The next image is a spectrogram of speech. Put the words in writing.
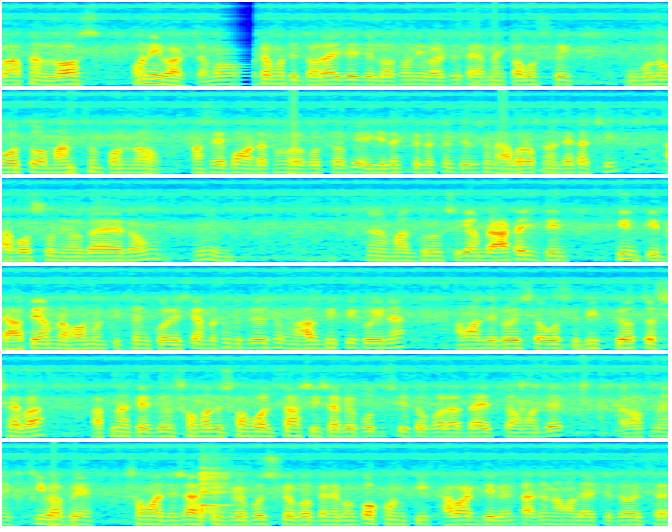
এবং আপনার লস অনিবার্য। মোটামুটি ধরাই যায় যে লস অনিবার্য, তাই আপনাকে অবশ্যই গুণগত, মানসম্পন্ন মাছের পোনাটা সংগ্রহ করতে হবে। এই যে দেখতে পাচ্ছেন পেছনে আবার আপনার দেখাচ্ছি। আকর্ষণীয় গায়ের রং হ্যাঁ মাছগুলো হচ্ছে কি আমরা আঠাইশ দিন তিনটি ধাপে আমরা হরমোন ট্রিটমেন্ট করেছি। আমরা শুধু প্রিয় মাছ বিক্রি করি না, আমাদের রয়েছে অবশ্যই বিক্রিয়ত্ব সেবা। আপনাকে একজন সমাজের সফল চাষ হিসাবে প্রতিষ্ঠিত করার দায়িত্ব আমাদের। এবং আপনি কীভাবে সমাজে চাষ হিসেবে প্রতিষ্ঠিত করবেন এবং কখন কি খাবার দেবেন, তার জন্য আমাদের একটি রয়েছে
